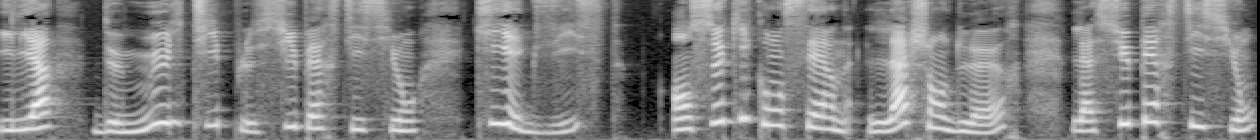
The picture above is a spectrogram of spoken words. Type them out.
il y a de multiples superstitions qui existent en ce qui concerne la chandeleur, la superstition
